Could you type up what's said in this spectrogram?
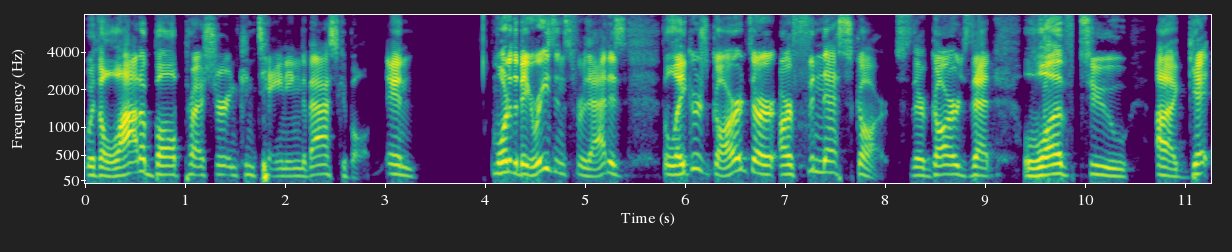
with a lot of ball pressure and containing the basketball. And one of the big reasons for that is the Lakers guards are are finesse guards. They're guards that love to uh, get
